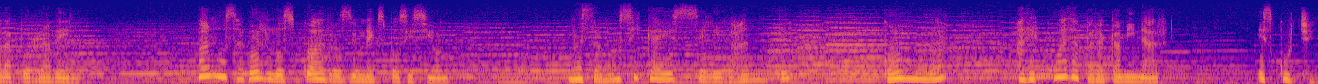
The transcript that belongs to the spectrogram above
Por Ravel. Vamos a ver los cuadros de una exposición. Nuestra música es elegante, cómoda, adecuada para caminar. Escuchen.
